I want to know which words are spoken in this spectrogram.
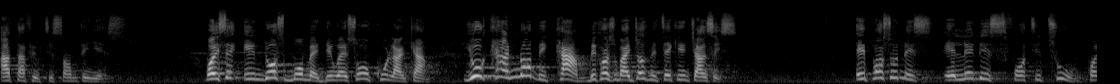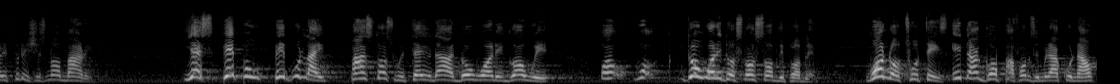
after 50 something years. But he said, in those moments, they were so cool and calm. You cannot be calm because you might just be taking chances. A person is, a lady is 42, 43, she's not married. Yes, people, people like pastors will tell you that, ah, don't worry, God will. Well, well, don't worry, does not solve the problem. One or two things. Either God performs a miracle now,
